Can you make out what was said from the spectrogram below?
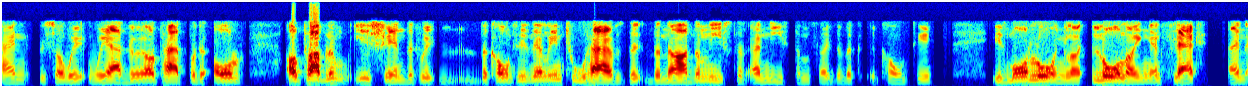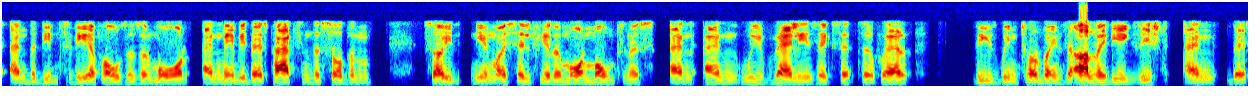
and so we we are doing our part. But our our problem is Shane that we the county is nearly in two halves. The the northern eastern and eastern side of the county is more low low lying and flat, and and the density of houses are more, and maybe there's parts in the southern side near myself here are more mountainous, and and we've valleys etc. where these wind turbines already exist, and there's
